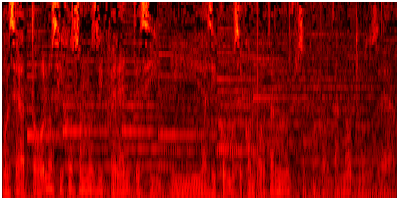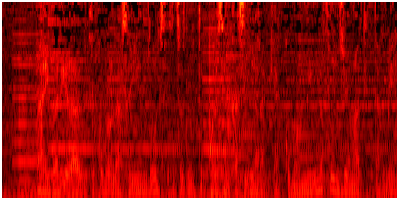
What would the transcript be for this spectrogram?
O sea, todos los hijos somos diferentes y, y así como se comportan unos, pues se comportan otros. O sea, hay variedad como las hay en dulces, entonces no te puedes encasillar a que como a mí me funcionó a ti también.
